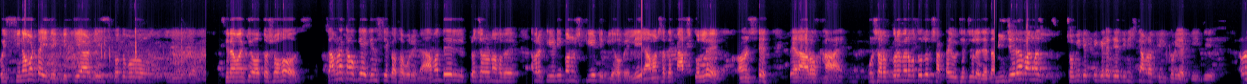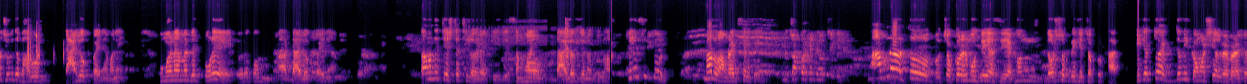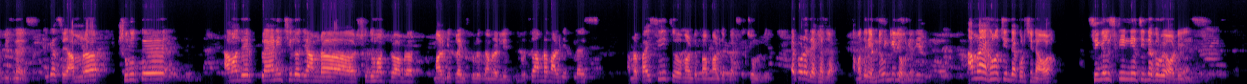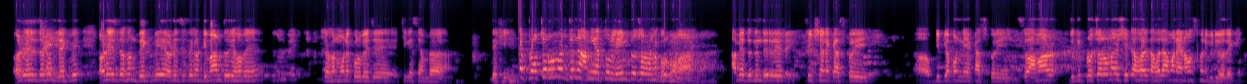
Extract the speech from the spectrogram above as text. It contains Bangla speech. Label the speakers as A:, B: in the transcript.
A: ওই সিনেমাটাই দেখবে। কে আর্টিস্ট কত বড়? সিনেমা কি অত সহজ? আমরা কাউকে এগেনস্টে কথা বলি না। আমাদের প্রচারণা হবে, আমরা ক্রিয়েটিভ মানুষ ক্রিয়েটিভলি হবে। আমার সাথে কাজ করলে মানুষের আরও খায়। মোশারফ করিমের মতো লোক সাতটায় উঠে চলে যায়। নিজেরা বাংলা ছবি দেখতে গেলে যে জিনিসটা আমরা ফিল করি আর কি, যে আমরা ছবিতে ভালো ডায়লগ পাই না। মানে হুমায়ুন আহমেদের পরে ওরকম আর ডায়লগ পাই না। তো আমাদের চেষ্টা ছিল আর কি, যে সামহাও ডায়লগ যেন একটু ভালো। ফিলিংস ইজ গুড ভালো আমরা এক্সাইটেড
B: চক্কর খেতে হচ্ছে
A: আমরা তো চক্করের মধ্যেই আছি এখন দর্শক দেখে চক্কর খাক। এটা তো একদমই কমার্শিয়াল ব্যাপার একটা বিজনেস ঠিক আছে? আমরা শুরুতে আমাদের প্ল্যানই ছিল যে আমরা শুধুমাত্র আমরা মাল্টিপ্লেক্স গুলোতে আমরা লিড দিব। তো আমরা মাল্টিপ্লেক্স আমরা পাইছি তো মাল্টি মাল্টিপ্লেক্সে চলবে। এরপরে দেখা যাক আমাদের এমনিও কি হলো। আমরা এখনও চিন্তা করছি না। সিঙ্গেল স্ক্রিন নিয়ে চিন্তা করবে অডিয়েন্স অডিয়েন্স যখন দেখবে অডিয়েন্স যখন দেখবে অডিয়েন্সের যখন ডিমান্ড তৈরি হবে যখন মনে করবে যে ঠিক আছে আমরা দেখি। প্রচারণার জন্য আমি এত লেম প্রচারণা করব না। আমি এতদিন ধরে ফিকশনে কাজ করি বিজ্ঞাপন নিয়ে কাজ করি। তো আমার যদি প্রচারণায় সেটা হয় তাহলে আমার অ্যানাউন্সমেন্ট ভিডিও দেখেন।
